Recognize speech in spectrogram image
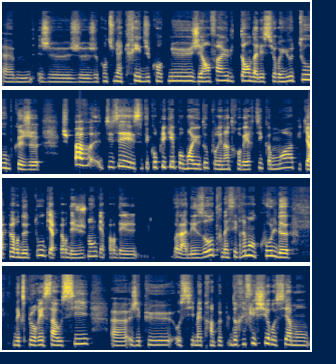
Je, je, je, continue à créer du contenu. J'ai enfin eu le temps d'aller sur YouTube, que je, je suis pas, tu sais, c'était compliqué pour moi YouTube pour une introvertie comme moi, puis qui a peur de tout, qui a peur des jugements, qui a peur des, voilà, des autres. Ben c'est vraiment cool de d'explorer ça aussi. J'ai pu aussi mettre un peu de réfléchir aussi à mon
